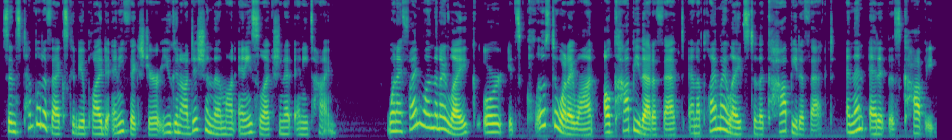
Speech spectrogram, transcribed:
Since template effects can be applied to any fixture, you can audition them on any selection at any time. When I find one that I like, or it's close to what I want, I'll copy that effect and apply my lights to the copied effect and then edit this copy.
